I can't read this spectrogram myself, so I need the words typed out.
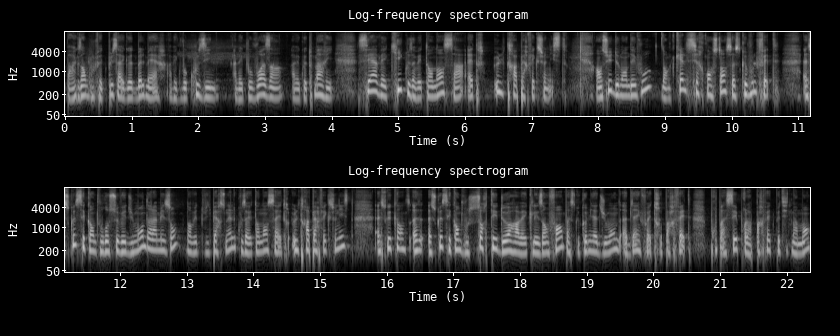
Par exemple, vous le faites plus avec votre belle-mère, avec vos cousines, avec vos voisins, avec votre mari. C'est avec qui que vous avez tendance à être ultra perfectionniste. Ensuite, demandez-vous dans quelles circonstances est-ce que vous le faites? Est-ce que c'est quand vous recevez du monde à la maison, dans votre vie personnelle, que vous avez tendance à être ultra perfectionniste? Est-ce que c'est quand vous sortez dehors avec les enfants, parce que comme il y a du monde, eh bien, il faut être parfaite pour passer pour la parfaite petite maman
